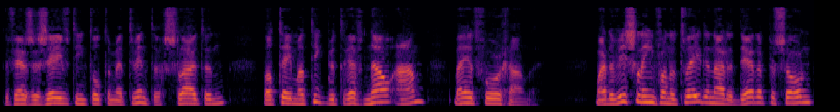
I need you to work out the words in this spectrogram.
De versen 17 tot en met 20 sluiten, wat thematiek betreft, nauw aan bij het voorgaande. Maar de wisseling van de tweede naar de derde persoon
